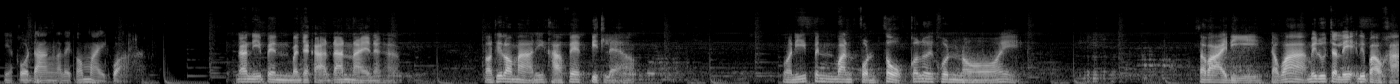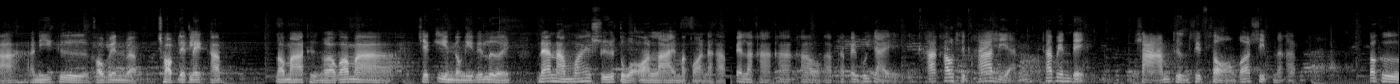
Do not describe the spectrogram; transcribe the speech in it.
เนี่ยโกดังอะไรก็ใหม่กว่า ด้านนี้เป็นบรรยากาศด้านในนะครับ ตอนที่เรามานี่คาเฟ่ปิดแล้ว วันนี้เป็นวันฝนตกก็เลยคนน้อย สบายดี แต่ว่าไม่รู้จะเละหรือเปล่าขา อันนี้คือเขาเป็นแบบช็อปเล็ก ๆ ครับ เรามาถึงเราก็มาเช็คอินตรงนี้ได้เลย แนะนำว่าให้ซื้อตั๋วออนไลน์มาก่อนนะครับ เป็นราคาค่าเข้าครับ ถ้าเป็นผู้ใหญ่ค่าเข้า 15 เหรียญ ถ้าเป็นเด็ก3ถึง12 ก็ 10 นะครับ ก็คือ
